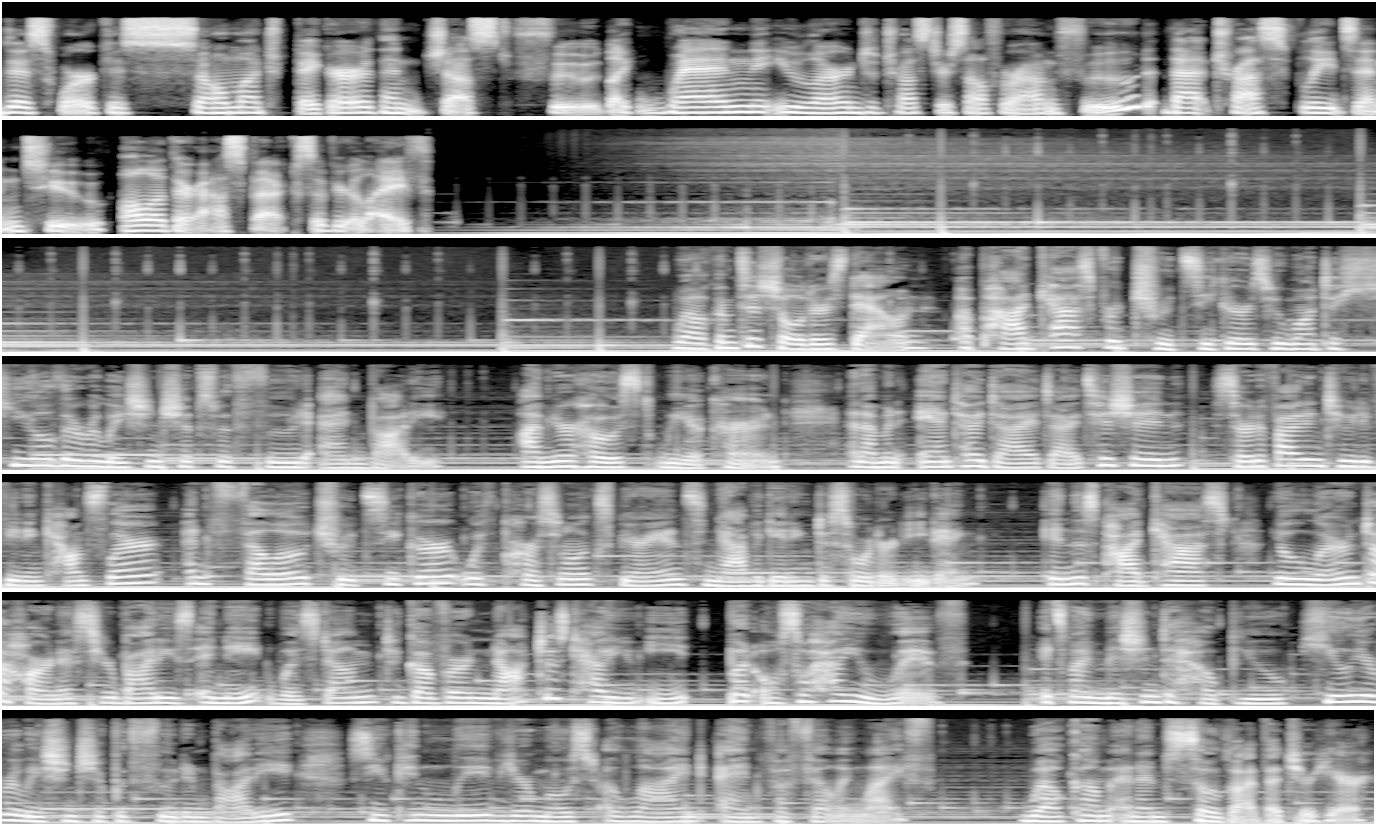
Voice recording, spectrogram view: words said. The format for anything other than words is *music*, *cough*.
this work is so much bigger than just food. Like when you learn to trust yourself around food, that trust bleeds into all other aspects of your life. Welcome to Shoulders Down, a podcast for truth seekers who want to heal their relationships with food and body. I'm your host, Leah Kern, and I'm an anti diet dietitian, certified intuitive eating counselor, and fellow truth seeker with personal experience navigating disordered eating. In this podcast, you'll learn to harness your body's innate wisdom to govern not just how you eat, but also how you live. It's my mission to help you heal your relationship with food and body so you can live your most aligned and fulfilling life. Welcome, and I'm so glad that you're here.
